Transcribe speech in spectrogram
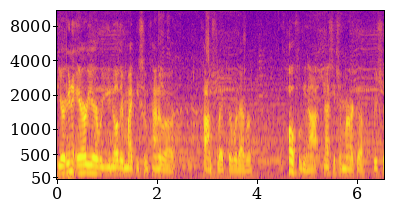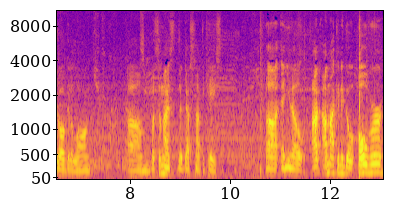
you're in an area where you know there might be some kind of a conflict or whatever. Hopefully not. United States America, we should all get along. Um, but sometimes that, that's not the case. Uh, and you know, I, I'm not going to go over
